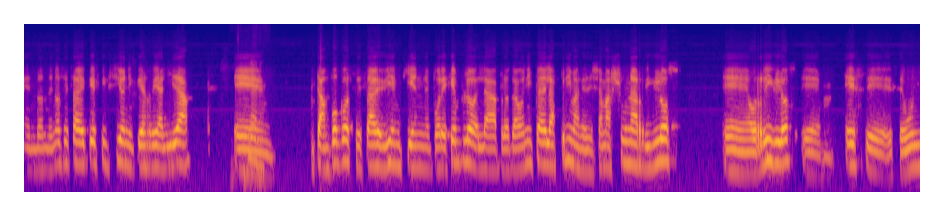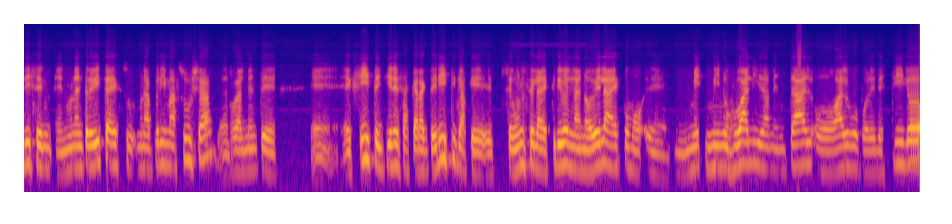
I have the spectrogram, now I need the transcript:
en donde no se sabe qué es ficción y qué es realidad, eh, tampoco se sabe bien quién, por ejemplo, la protagonista de Las Primas, que se llama Yuna Riglos, eh, o Riglos, eh, es, según dicen en una entrevista, es una prima suya, realmente existe y tiene esas características que según se la describe en la novela es como minusválida mental o algo por el estilo,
